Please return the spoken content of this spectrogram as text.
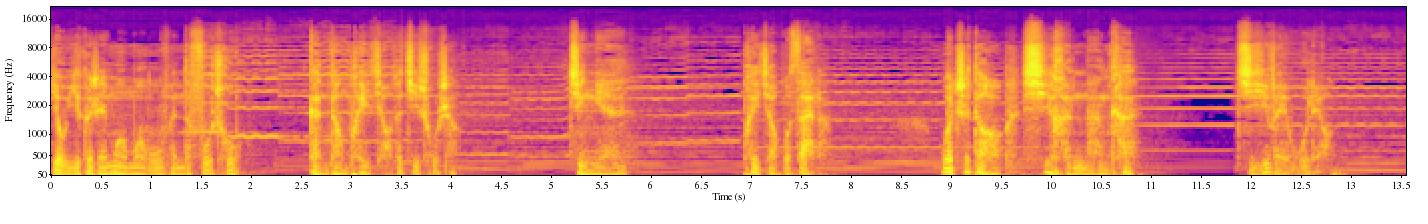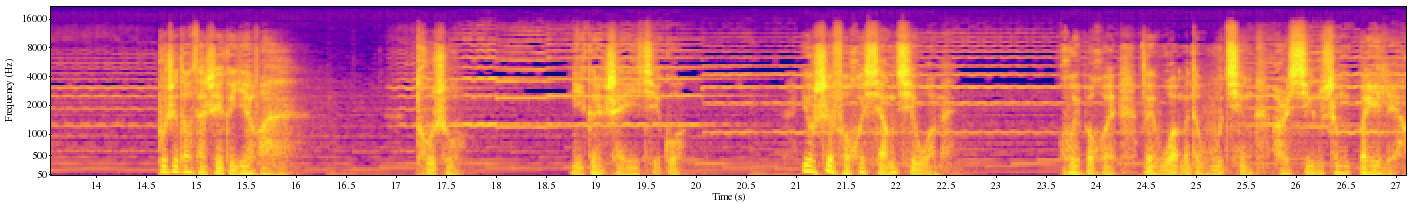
有一个人默默无闻的付出、甘当配角的基础上。今年，配角不在了，我知道戏很难看。极为无聊，不知道在这个夜晚，图书，你跟谁一起过？又是否会想起我们？会不会为我们的无情而心生悲凉？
